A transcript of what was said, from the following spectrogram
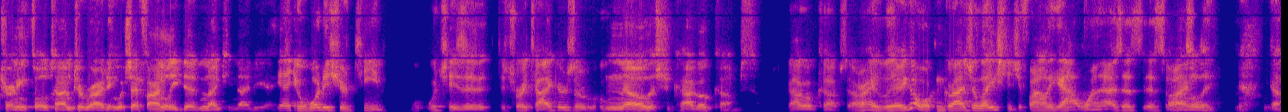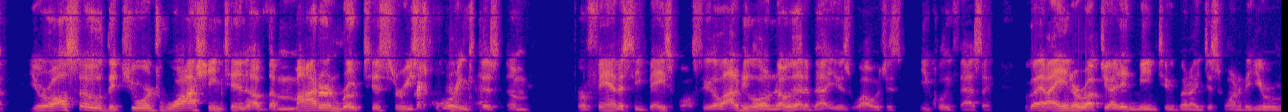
turning full time to writing, which I finally did in 1998. Daniel, what is your team? Which is it Detroit Tigers or who? no, the Chicago Cubs. Chicago Cubs. All right, well there you go. Well, congratulations, you finally got one. That's, that's, that's finally, awesome. yeah. You're also the George Washington of the modern rotisserie scoring system for fantasy baseball. So a lot of people don't know that about you as well, which is equally fascinating. But. I interrupt you. I didn't mean to, but I just wanted to hear.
